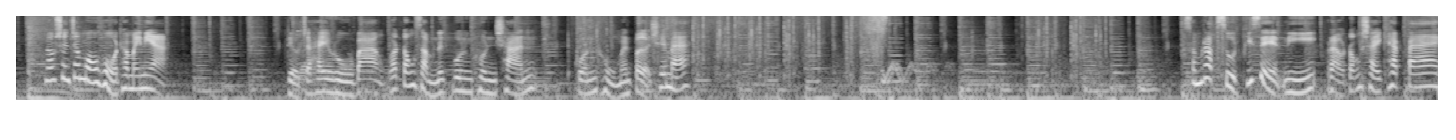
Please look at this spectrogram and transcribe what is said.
ๆ แล้วฉันจะโมโหทำไมเนี่ย เดี๋ยวจะให้รู้บ้างว่าต้องสำนึกบุญคุณฉันกลถุงมันเปิดใช่ไหมสำหรับสูตรพิเศษนี้เราต้องใช้แค่แป้ง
